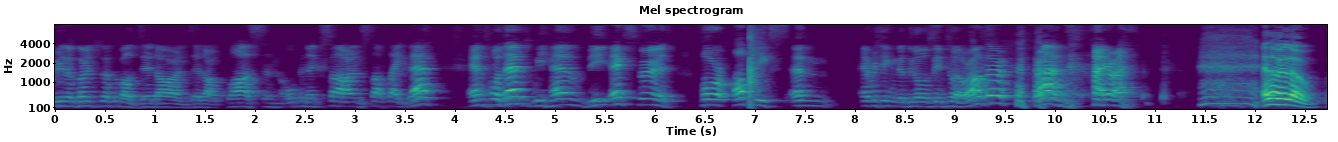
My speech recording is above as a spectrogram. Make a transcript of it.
We're going to talk about ZR and ZR Plus and OpenXR and stuff like that. And for that, we have the expert for optics and everything that goes into a router, Ran. Hi, Ran. hello, hello.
